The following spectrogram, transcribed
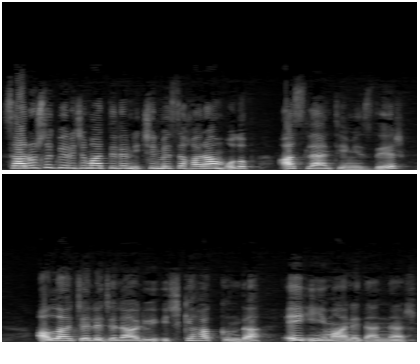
Sarhoşluk verici maddelerin içilmesi haram olup aslen temizdir. Allah Celle Celaluhu içki hakkında ey iman edenler.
